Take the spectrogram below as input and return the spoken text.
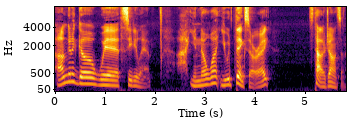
I'm gonna go with CeeDee Lamb. Ah, You know what? You would think so, right? It's Tyler Johnson.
